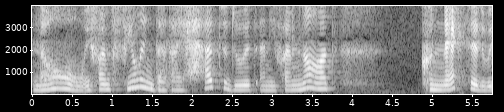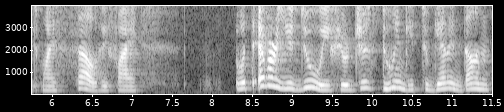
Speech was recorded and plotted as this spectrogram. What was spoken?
No, if I'm feeling that I had to do it and if I'm not connected with myself, if I, whatever you do, if you're just doing it to get it done,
